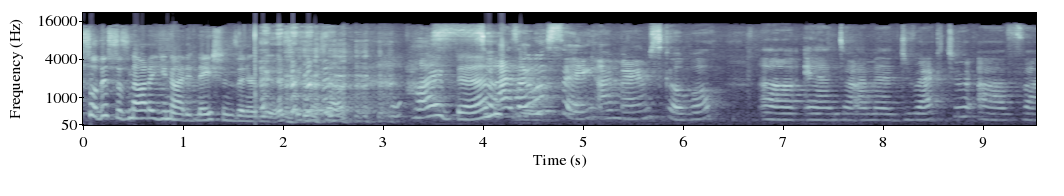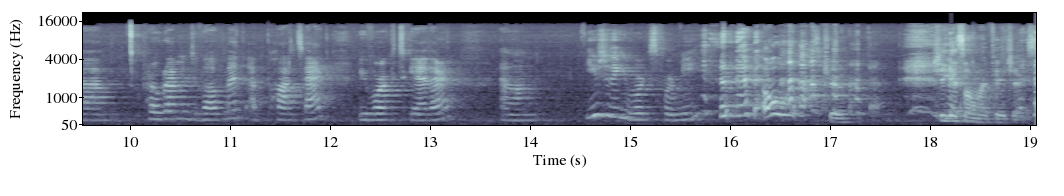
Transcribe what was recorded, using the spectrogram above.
so this is not a United Nations interview, as we can tell. Hi, Ben. So as I was saying, I'm Maryam Scoble, uh, and uh, I'm a director of um, programming development at PodTech. We work together. Um, usually he works for me. oh, It's true. She gets all my paychecks.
